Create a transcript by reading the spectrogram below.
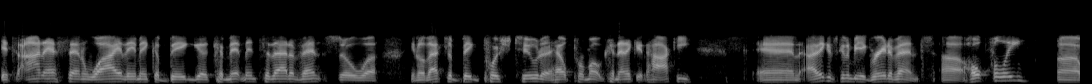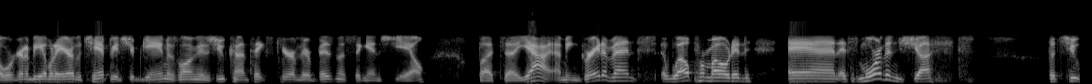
it's on SNY. They make a big uh, commitment to that event, so uh, you know that's a big push too to help promote Connecticut hockey. And I think it's going to be a great event. Uh, hopefully, uh, we're going to be able to air the championship game as long as UConn takes care of their business against Yale. But uh, yeah, I mean, great event, well promoted, and it's more than just the two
